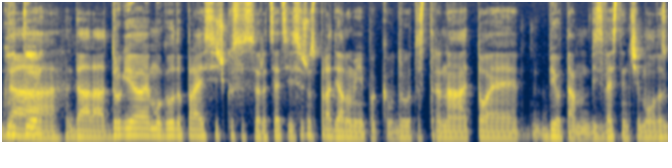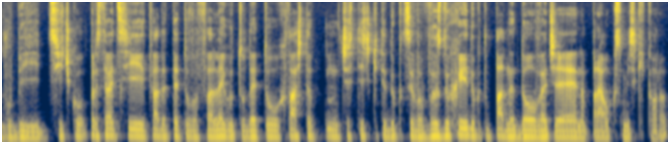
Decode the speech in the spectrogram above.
култура. Да, да, да. Другия е могъл да прави всичко с ръцете си. Всъщност прадядо ми пък от другата страна той е бил там известен, че мога да сгуби всичко. Представете си това детето в легото, дето хваща частичките докато са във въздуха и докато падне долу вече е направил космически кораб.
